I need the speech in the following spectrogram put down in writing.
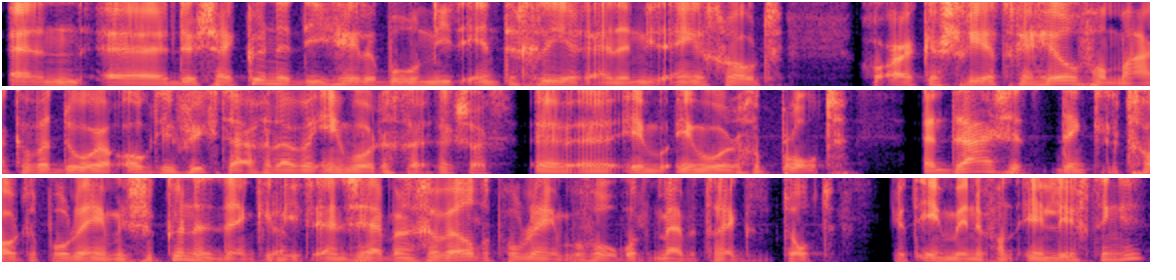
En dus zij kunnen die hele boel niet integreren en er niet één groot georchestreerd geheel van maken, waardoor ook die vliegtuigen daar weer in worden, ge, Exact. eh, eh, in, in worden geplot. En daar zit denk ik het grote probleem in. Ze kunnen het denk ik niet. En ze hebben een geweldig probleem bijvoorbeeld met betrekking tot het inwinnen van inlichtingen.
